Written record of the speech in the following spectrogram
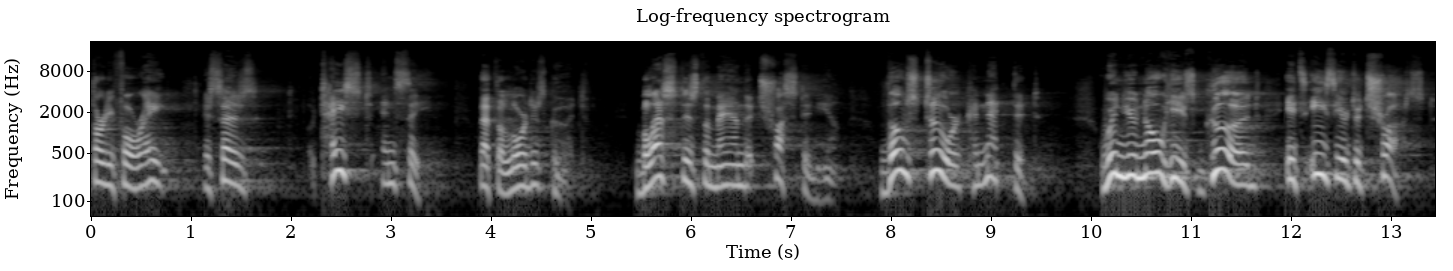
34 8, it says, Taste and see that the Lord is good. Blessed is the man that trusts in Him. Those two are connected. When you know He's good, it's easier to trust.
